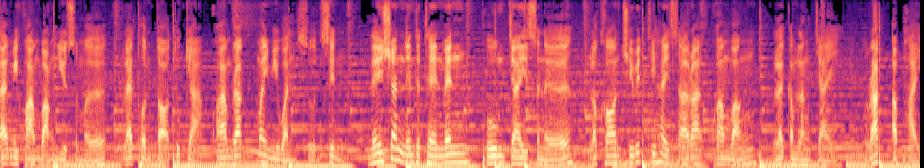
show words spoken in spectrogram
ละมีความหวังอยู่เสมอ และทนต่อทุกอย่างความรักไม่มีวันสูญสิ้น Nation Entertainment ภูมิใจเสนอ ละครชีวิตที่ให้สาระความหวังและกำลังใจ รักอภัย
